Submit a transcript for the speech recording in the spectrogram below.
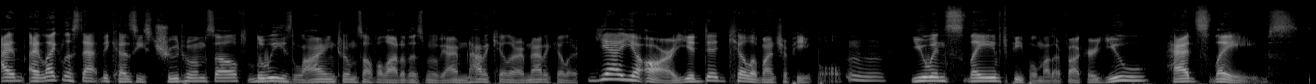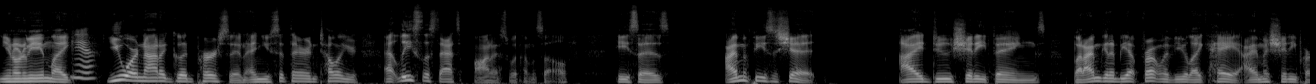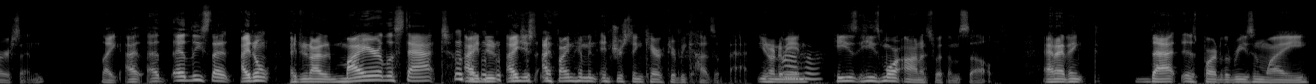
I, I like Lestat because he's true to himself. Louis is lying to himself a lot of this movie. I'm not a killer. I'm not a killer. Yeah, you are. You did kill a bunch of people. Mhm. You enslaved people, motherfucker. You had slaves. You know what I mean? Like yeah, you are not a good person and you sit there and telling your at least Lestat's honest with himself he says i'm a piece of shit i do shitty things but i'm gonna be upfront with you like hey i'm a shitty person like I, at, at least that i don't i do not admire lestat i do i just i find him an interesting character because of that you know what i mean Uh-huh. he's he's more honest with himself and i think that is part of the reason why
